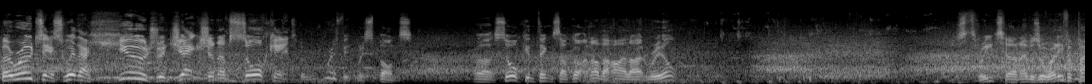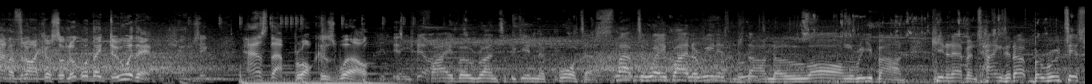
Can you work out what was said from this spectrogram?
Barutis with a huge rejection of Sorkin. Terrific response. Well, Sorkin thinks I've got another highlight reel. There's three turnovers already for Panathinaikos, and look what they do with it. Shooting has that block as well. It's 5-0 run to begin the quarter. Slapped away by Laurynas. Down the long rebound. Keenan Evans hangs it up. Barutis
